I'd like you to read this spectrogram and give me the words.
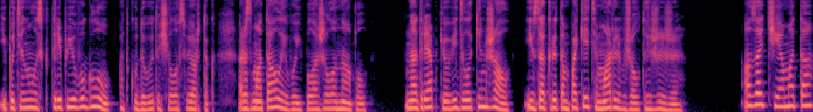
и потянулась к тряпью в углу, откуда вытащила сверток, размотала его и положила на пол. На тряпке увидела кинжал и в закрытом пакете марль в желтой жиже. «А зачем это?»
